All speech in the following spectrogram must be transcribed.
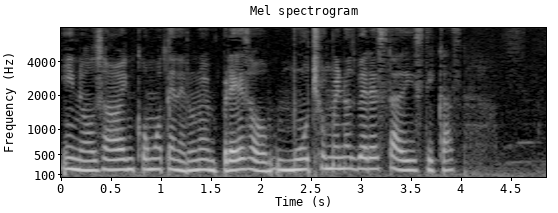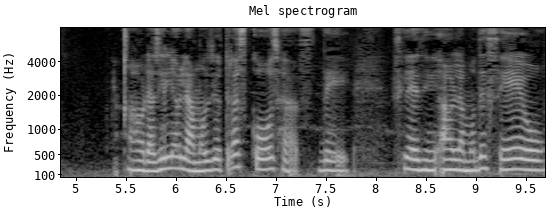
y no saben cómo tener una empresa o mucho menos ver estadísticas. Ahora si le hablamos de otras cosas, de si le hablamos de SEO,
